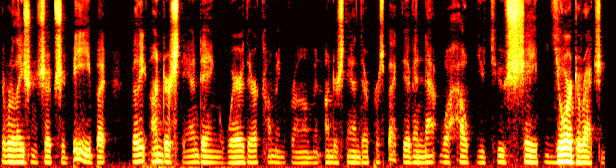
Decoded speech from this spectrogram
the relationship should be, but really understanding where they're coming from and understand their perspective and that will help you to shape your direction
